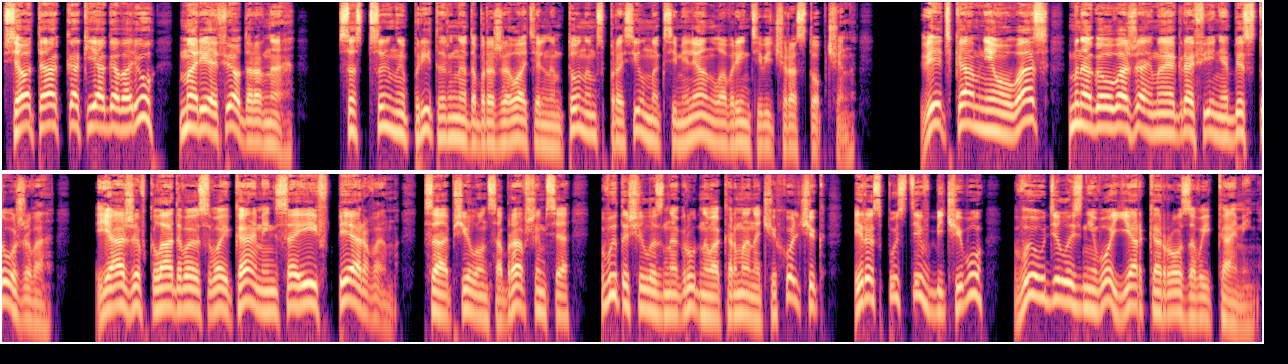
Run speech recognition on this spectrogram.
«Все так, как я говорю, Мария Федоровна!» Со сцены приторно-доброжелательным тоном спросил Максимилиан Лаврентьевич Растопчин. Ведь камни у вас, многоуважаемая графиня Бестужева. Я же вкладываю свой камень Саиф первым», — сообщил он собравшимся, вытащил из нагрудного кармана чехольчик и, распустив бичеву, выудил из него ярко-розовый камень.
